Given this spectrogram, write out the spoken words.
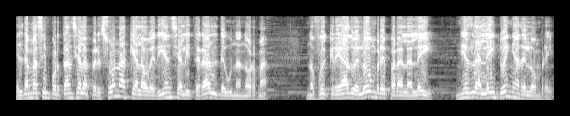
Él da más importancia a la persona que a la obediencia literal de una norma. No fue creado el hombre para la ley, ni es la ley dueña del hombre.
